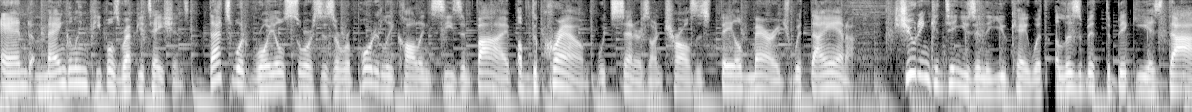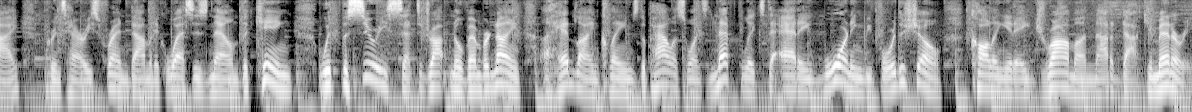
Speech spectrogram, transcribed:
and mangling people's reputations. That's what royal sources are reportedly calling season 5 of The Crown, which centers on Charles's failed marriage with Diana. Shooting continues in the UK with Elizabeth Debicki as Di. Prince Harry's friend Dominic West is now the king, with the series set to drop November 9th. A headline claims the palace wants Netflix to add a warning before the show, calling it a drama, not a documentary.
